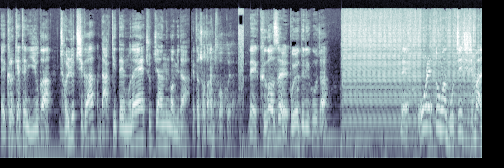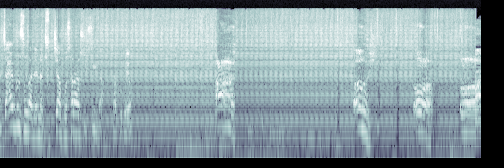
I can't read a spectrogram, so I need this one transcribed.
네, 그렇게 된 이유가 전류치가 낮기 때문에 죽지 않는 겁니다. 그래서 저도 안 죽었고요. 네, 그것을 보여드리고자 네, 오랫동안 못 찢지지만 짧은 순간에는 죽지 않고 살아날 수 있습니다. 자, 보세요. 아! 어우, 씨. 어, 어.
